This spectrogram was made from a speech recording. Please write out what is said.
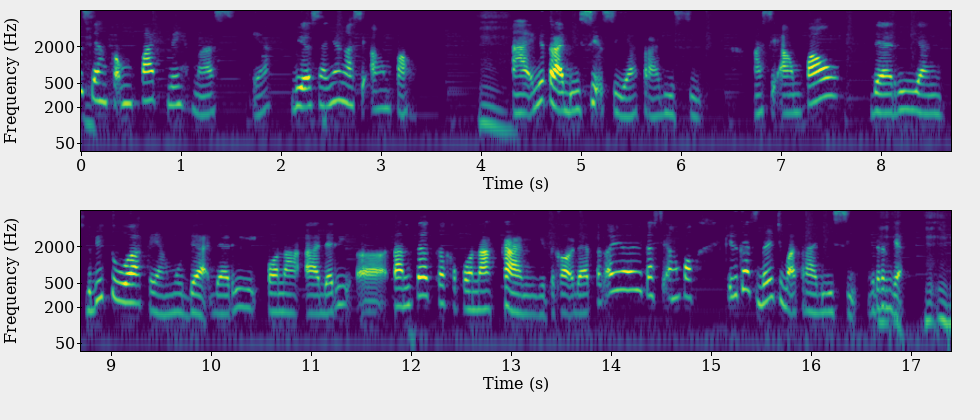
terus yang keempat nih mas ya biasanya ngasih angpau Hmm. Nah, ini tradisi sih ya, tradisi. Ngasih angpau dari yang lebih tua ke yang muda, dari pona, ah, dari eh, tante ke keponakan gitu. Kalau datang, ayo kasih angpau. Itu kan sebenarnya cuma tradisi, bener nggak? Mm-mm.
